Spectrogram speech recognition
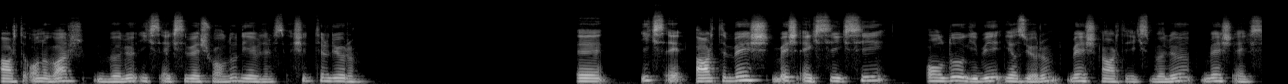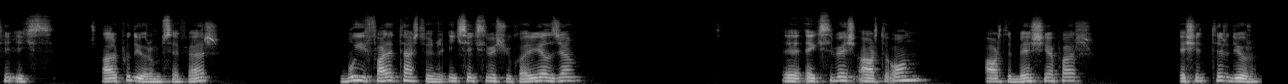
artı 10'u var. Bölü x eksi 5 oldu diyebiliriz. Eşittir diyorum. Ee, x e, artı 5 5 eksi x'i olduğu gibi yazıyorum. 5 artı x bölü 5 eksi x çarpı diyorum bu sefer. Bu ifade ters dönecek. x eksi 5 yukarı yazacağım. E, eksi 5 artı 10 artı 5 yapar. Eşittir diyorum.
